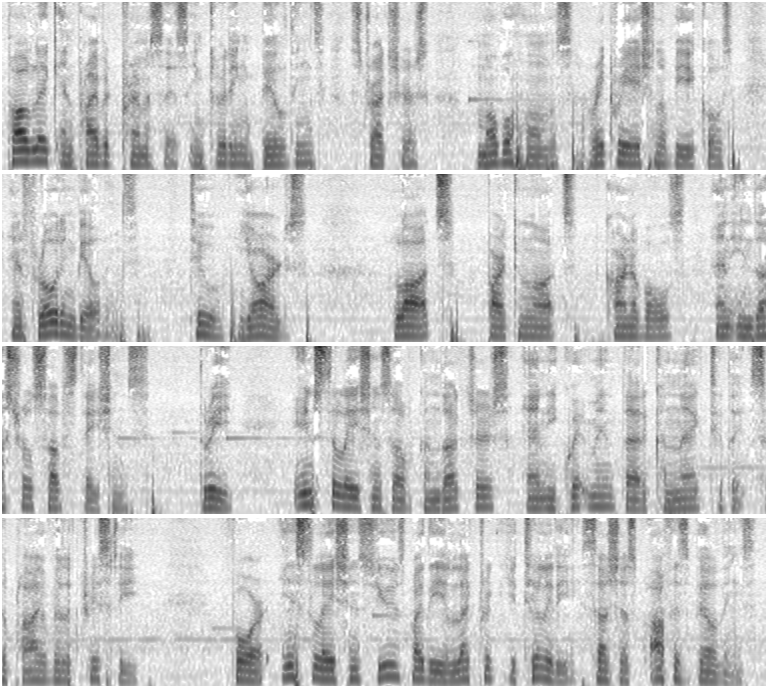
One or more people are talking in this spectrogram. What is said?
Public and private premises, including buildings, structures, mobile homes, recreational vehicles, and floating buildings. 2. Yards, lots, parking lots, carnivals, and industrial substations. 3 installations of conductors and equipment that connect to the supply of electricity. 4. Installations used by the electric utility, such as office buildings,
